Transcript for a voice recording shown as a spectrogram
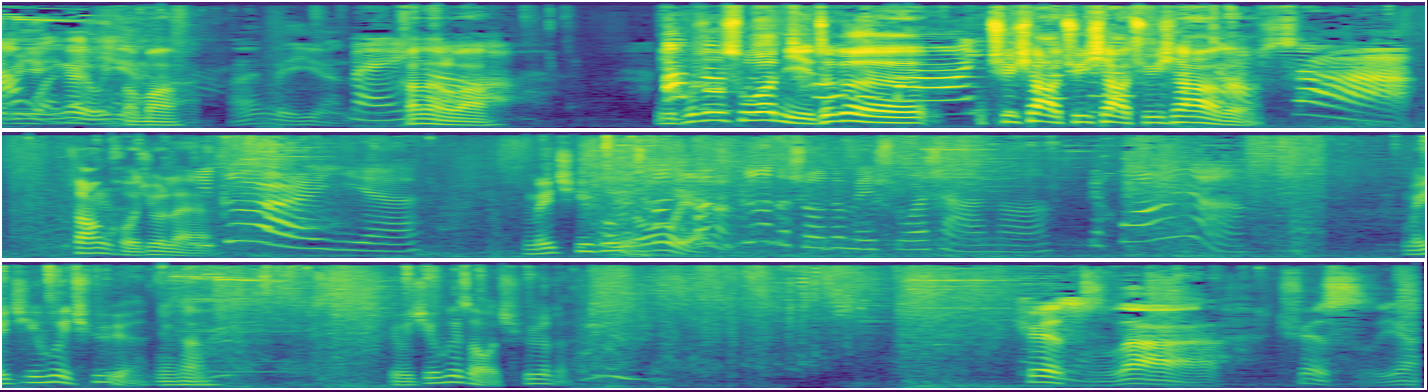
这边应该有眼好吗？哎，没野呢。没看到了吧？你不是说你这个去下去下去下的找，事儿张口就来一，个而已。没机会，有呀好，几个的时候都没说啥呢，别慌呀。没机会去。你看，有机会早去了。确实啊，确实呀，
